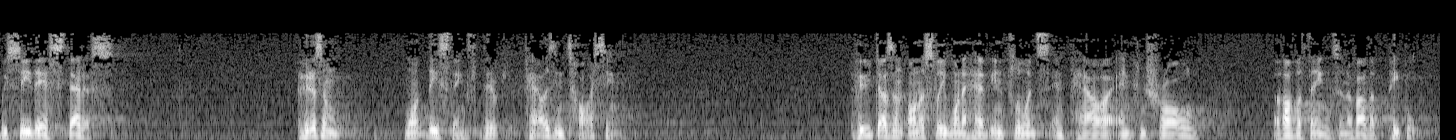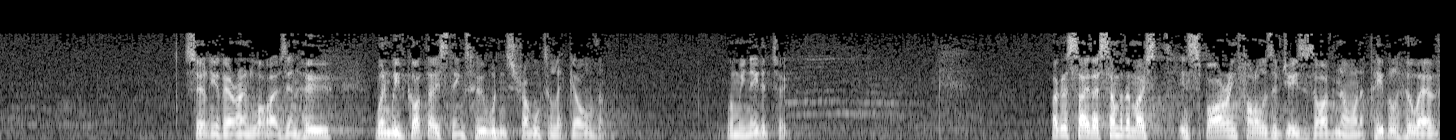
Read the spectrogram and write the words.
We see their status. Who doesn't want these things? Power is enticing. Who doesn't honestly want to have influence and power and control of other things and of other people? Certainly of our own lives. And who, when we've got those things, who wouldn't struggle to let go of them when we needed to? I've got to say though, some of the most inspiring followers of Jesus I've known are people who have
